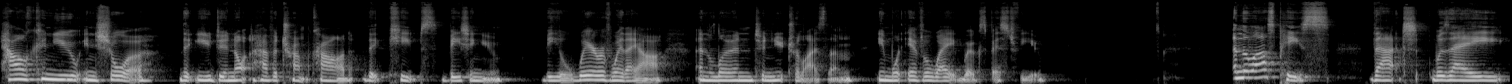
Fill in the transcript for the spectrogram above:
How can you ensure that you do not have a trump card that keeps beating you? Be aware of where they are and learn to neutralize them in whatever way works best for you. And the last piece that was a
